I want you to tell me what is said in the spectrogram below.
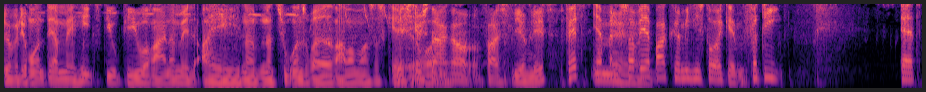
løber de rundt der med helt stiv pive og regner med, øj, når naturens vrede rammer mig, så skal Det skal vi jeg... snakke om faktisk lige om lidt. Fedt. Jamen, øh. så Øh. vil jeg bare køre min historie igennem, fordi at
